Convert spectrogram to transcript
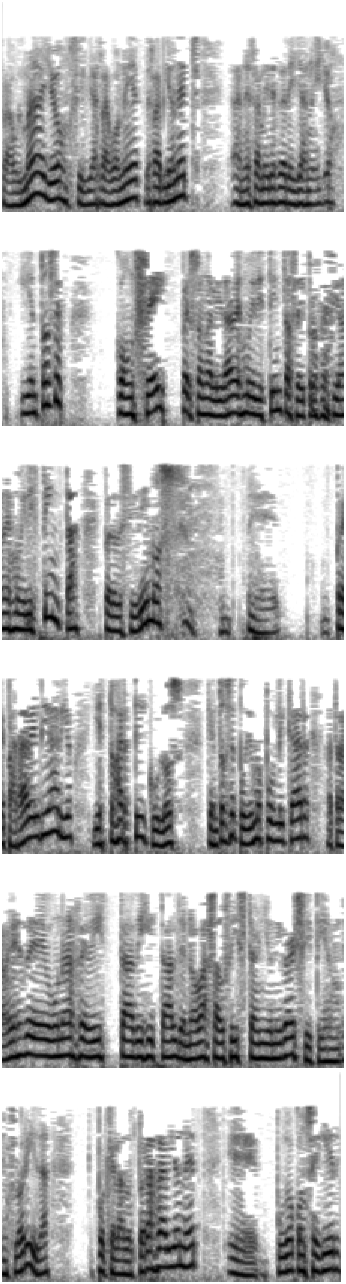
Raúl Mayo, Silvia Rabonet, Rabionet, Anés Ramírez de Arellano y yo. Y entonces, con seis personalidades muy distintas, seis profesiones muy distintas, pero decidimos eh, preparar el diario y estos artículos que entonces pudimos publicar a través de una revista digital de Nova Southeastern University en, Florida, porque la doctora Rabionet eh, pudo conseguir,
